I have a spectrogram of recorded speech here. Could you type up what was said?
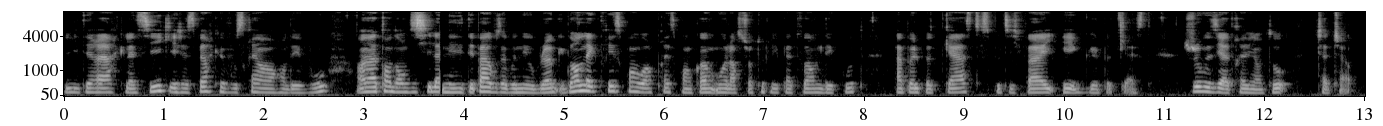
littéraires classiques, et j'espère que vous serez en rendez-vous. En attendant, d'ici là, n'hésitez pas à vous abonner au blog grandelectrice.wordpress.com ou alors sur toutes les plateformes d'écoute, Apple Podcast, Spotify et Google Podcast. Je vous dis à très bientôt. Ciao ciao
